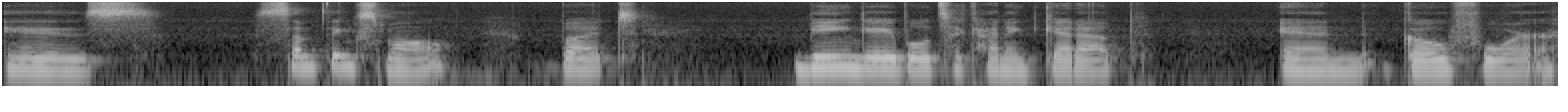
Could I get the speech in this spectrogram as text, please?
is something small, but being able to kind of get up and go for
